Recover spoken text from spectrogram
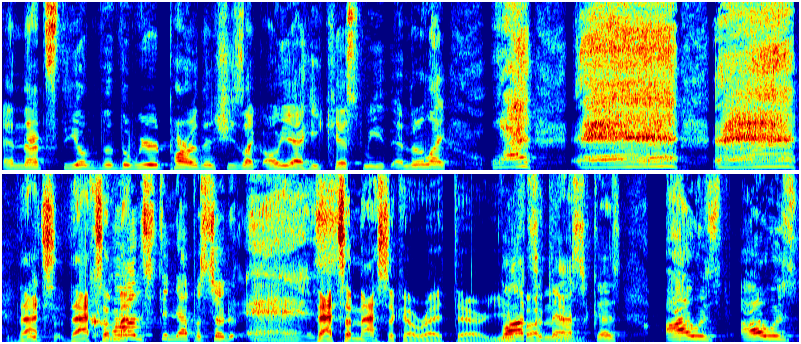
and that's the, the the weird part and then she's like oh yeah he kissed me and they're like what eh, eh. That's Like, that's a ma- constant episode of ehs. that's a massacre right there. You lots fucking, of massacres i was i was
